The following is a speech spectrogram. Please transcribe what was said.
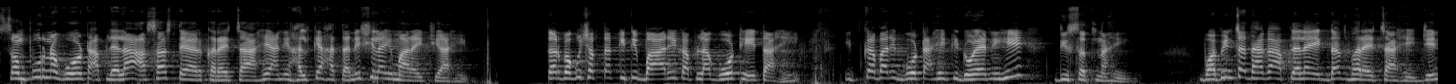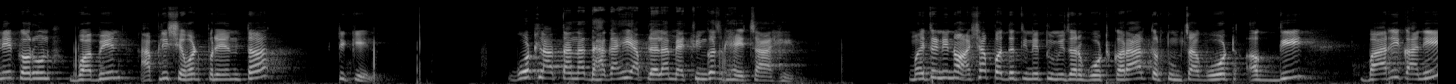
संपूर्ण गोट आपल्याला असाच तयार करायचा आहे आणि हलक्या हाताने शिलाई मारायची आहे. तर बघू शकता किती बारीक आपला गोठ येत आहे. इतका बारीक गोट आहे की डोळ्यानेही दिसत नाही. बॉबिनचा धागा आपल्याला एकदाच भरायचा आहे जेणेकरून बॉबिन आपली शेवटपर्यंत टिकेल. गोठ लावताना धागाही आपल्याला मॅचिंगच घ्यायचा आहे. मैत्रिणीनं अशा पद्धतीने तुम्ही जर गोठ कराल तर तुमचा गोठ अगदी बारीक आणि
